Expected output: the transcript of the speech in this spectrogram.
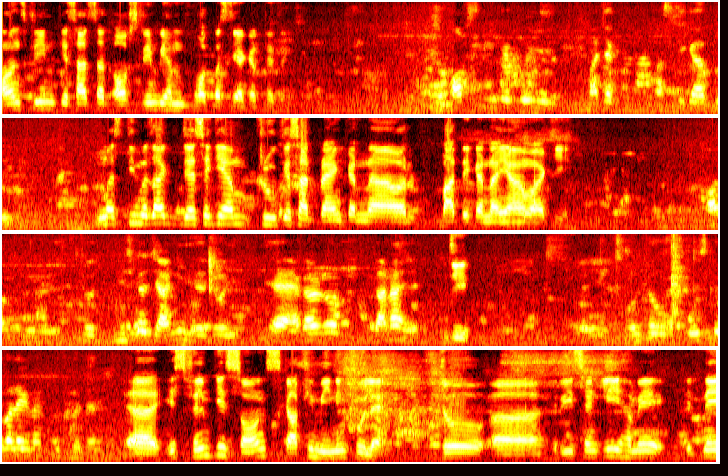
ऑन स्क्रीन के साथ साथ ऑफ़ स्क्रीन भी हम बहुत मस्तियाँ करते थे। ऑफ़ स्क्रीन पे कोई मज़ाक मस्ती का कोई मस्ती मज़ाक जैसे कि हम क्रू के साथ प्रैंक करना और बातें करना यहाँ वहाँ की। और जो म्यूजिकल जर्नी है जो ग्यारह गाना है जी। तो उसके बारे में कुछ बताएँ। इस फ़िल्म की सॉन्ग्स काफ़ी मीनिंगफुल है जो रिसेंटली हमें इतने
